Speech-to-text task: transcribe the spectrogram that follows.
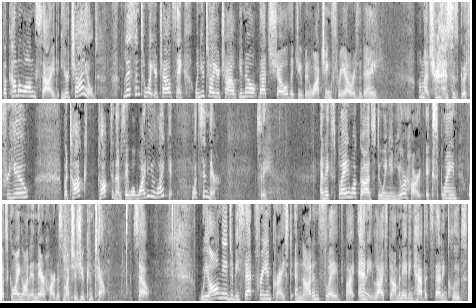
But come alongside your child. Listen to what your child's saying. When you tell your child, you know, that show that you've been watching three hours a day, I'm not sure this is good for you. But talk, talk to them. Say, well, why do you like it? What's in there? See? And explain what God's doing in your heart. Explain what's going on in their heart as much as you can tell. So, we all need to be set free in Christ and not enslaved by any life dominating habits. That includes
